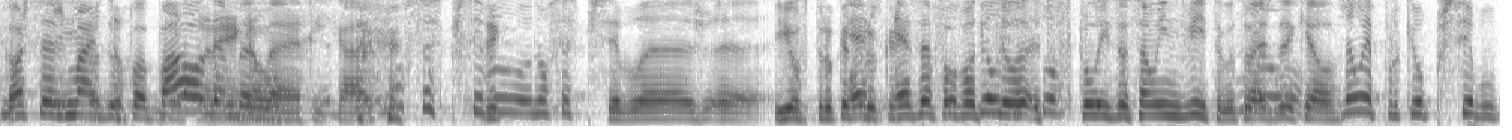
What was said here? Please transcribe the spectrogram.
Gostas mais do papá ou da mamã, Ricardo? Não sei se percebo, não sei se percebo as, a- E houve És, truca-truca. és a favor de de fertilização in vitro, tu és Não, daqueles. Não, é porque eu percebo,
